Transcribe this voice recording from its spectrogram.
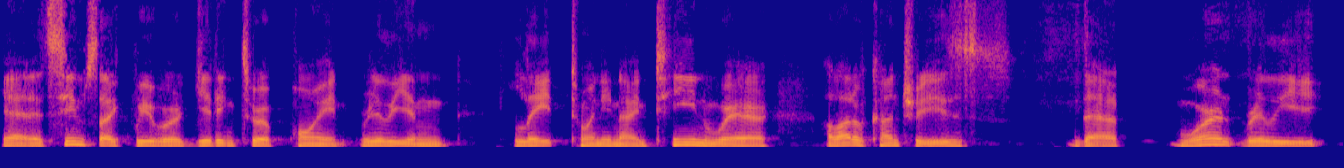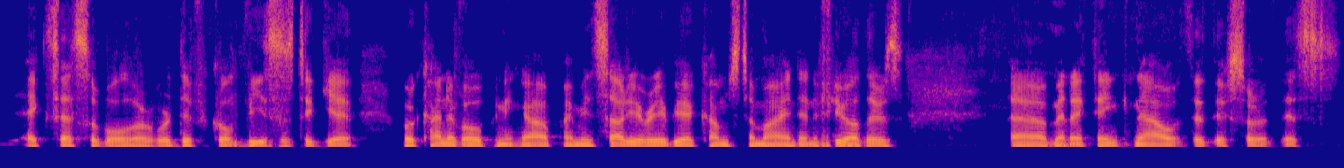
Yeah, it seems like we were getting to a point really in late 2019 where a lot of countries that weren't really accessible or were difficult mm-hmm. visas to get were kind of opening up. I mean, Saudi Arabia comes to mind and a few others. Um, and I think now that there's sort of this,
